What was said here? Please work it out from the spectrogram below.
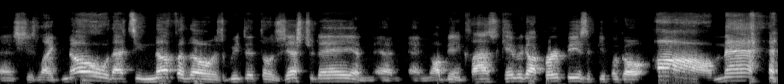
And she's like, "No, that's enough of those. We did those yesterday, and and, and I'll be in class. Okay, we got burpees." And people go, "Oh man."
